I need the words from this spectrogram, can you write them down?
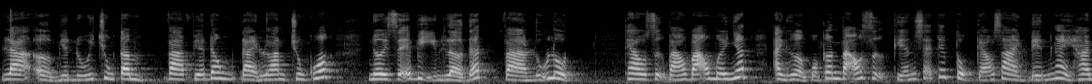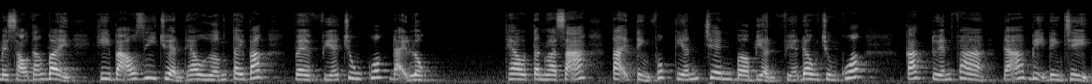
là ở miền núi trung tâm và phía đông Đài Loan, Trung Quốc, nơi dễ bị lở đất và lũ lụt. Theo dự báo bão mới nhất, ảnh hưởng của cơn bão dự kiến sẽ tiếp tục kéo dài đến ngày 26 tháng 7 khi bão di chuyển theo hướng Tây Bắc về phía Trung Quốc đại lục. Theo Tân Hoa Xã, tại tỉnh Phúc Kiến trên bờ biển phía đông Trung Quốc, các tuyến phà đã bị đình chỉ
